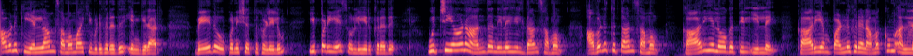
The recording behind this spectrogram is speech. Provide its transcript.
அவனுக்கு எல்லாம் சமமாகி விடுகிறது என்கிறார். வேத உபனிஷத்துகளிலும் இப்படியே சொல்லியிருக்கிறது. உச்சியான அந்த நிலையில்தான் சமம். அவனுக்குத்தான் சமம். காரிய லோகத்தில் இல்லை. காரியம் பண்ணுகிற நமக்கும் அல்ல.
